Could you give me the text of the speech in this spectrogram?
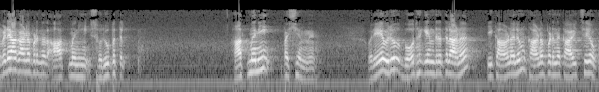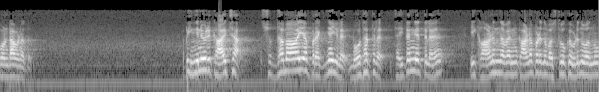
എവിടെയാ കാണപ്പെടുന്നത്? ആത്മനി സ്വരൂപത്തിൽ. ആത്മനി പശ്യന് ഒരേ ഒരു ബോധകേന്ദ്രത്തിലാണ് ഈ കാണലും കാണപ്പെടുന്ന കാഴ്ചയും ഒക്കെ ഉണ്ടാവണത്. അപ്പൊ ഇങ്ങനെ ഒരു കാഴ്ച ശുദ്ധമായ പ്രജ്ഞയിൽ ബോധത്തിൽ ചൈതന്യത്തിൽ ഈ കാണുന്നവൻ കാണപ്പെടുന്ന വസ്തുവൊക്കെ എവിടുന്ന് വന്നു?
